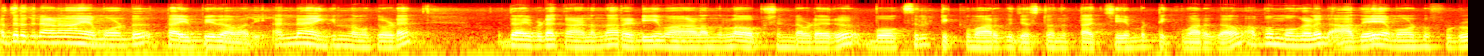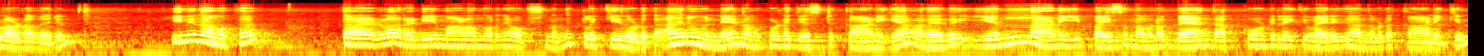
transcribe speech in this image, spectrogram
അത്തരത്തിലാണ് ആ എമൗണ്ട് ടൈപ്പ് ചെയ്താൽ മതി. അല്ല എങ്കിൽ നമുക്കിവിടെ ഇതാ ഇവിടെ കാണുന്ന റെഡിയും ആണെന്നുള്ള ഓപ്ഷന്റെ അവിടെ ഒരു ബോക്സിൽ ടിക്ക് മാർക്ക് ജസ്റ്റ് ഒന്ന് ടച്ച് ചെയ്യുമ്പോൾ ടിക്ക് മാർക്ക് ആവും. അപ്പം മുകളിൽ അതേ എമൗണ്ട് ഫുൾ അവിടെ വരും. ഇനി നമുക്ക് താഴെയുള്ള റെഡിയും ആളെന്ന് പറഞ്ഞ ഓപ്ഷൻ ഒന്ന് ക്ലിക്ക് ചെയ്ത് കൊടുക്കുക. അതിനു മുന്നേ നമുക്കിവിടെ ജസ്റ്റ് കാണിക്കുക. അതായത് എന്നാണ് ഈ പൈസ നമ്മുടെ ബാങ്ക് അക്കൗണ്ടിലേക്ക് വരിക എന്നിവിടെ കാണിക്കും.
